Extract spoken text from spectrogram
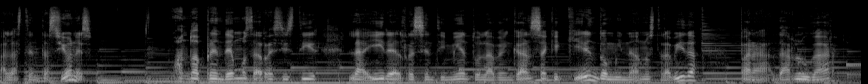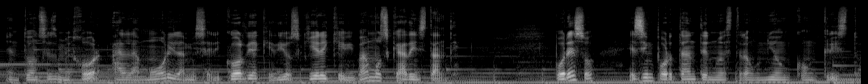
a las tentaciones, cuando aprendemos a resistir la ira, el resentimiento, la venganza que quieren dominar nuestra vida para dar lugar entonces mejor al amor y la misericordia que Dios quiere que vivamos cada instante. Por eso es importante nuestra unión con Cristo.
